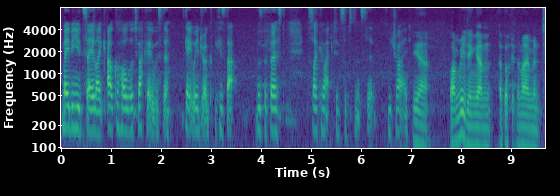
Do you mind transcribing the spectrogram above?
Maybe you'd say like alcohol or tobacco was the gateway drug because that was the first psychoactive substance that you tried. Yeah. Well, I'm reading um, a book at the moment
